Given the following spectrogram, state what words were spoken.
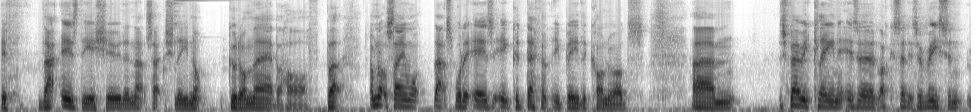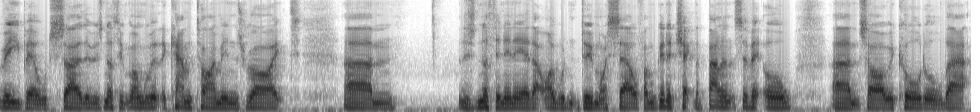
if that is the issue then that's actually not good on their behalf. But I'm not saying what that's what it is. It could definitely be the conrods. Um, it's very clean it is a like I said it's a recent rebuild so there is nothing wrong with it the cam timing's right um, there's nothing in here that I wouldn't do myself. I'm going to check the balance of it all. Um, so I'll record all that.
